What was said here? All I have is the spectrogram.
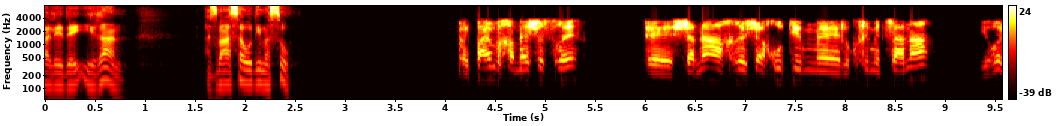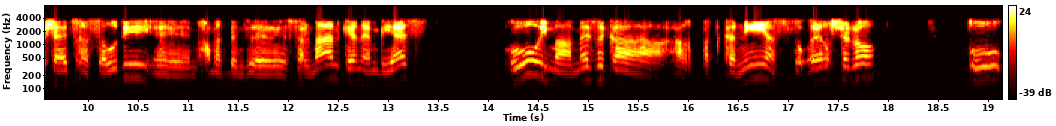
על ידי איראן. אז מה הסעודים עשו? ב-2015, אה, שנה אחרי שהחות'ים אה, לוקחים את צנעא, יורש העצר הסעודי, אה, מוחמד בן סלמן, כן, MBS, הוא עם המזג ההרפתקני, הסוער שלו, הוא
